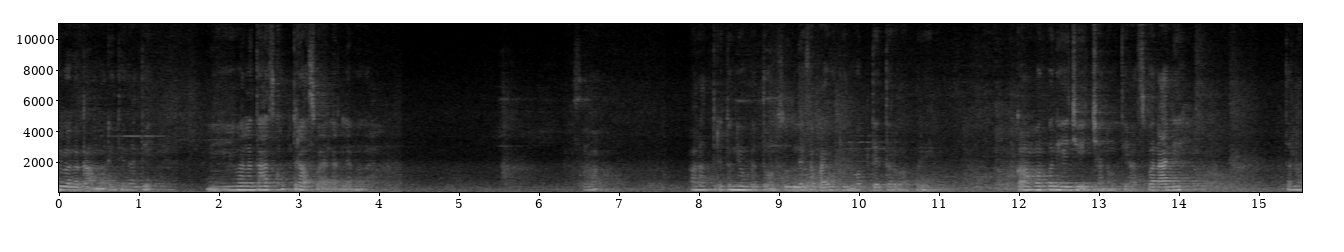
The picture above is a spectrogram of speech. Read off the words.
बघा कामावर इथे जाते. मला तर आज खूप त्रास व्हायला लागला बघा. रात्रीतून एवढं तोंड सुजले सकाळी उठून बघते तर बापरे. कामावर पण यायची इच्छा नव्हती आज पण आली. चला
